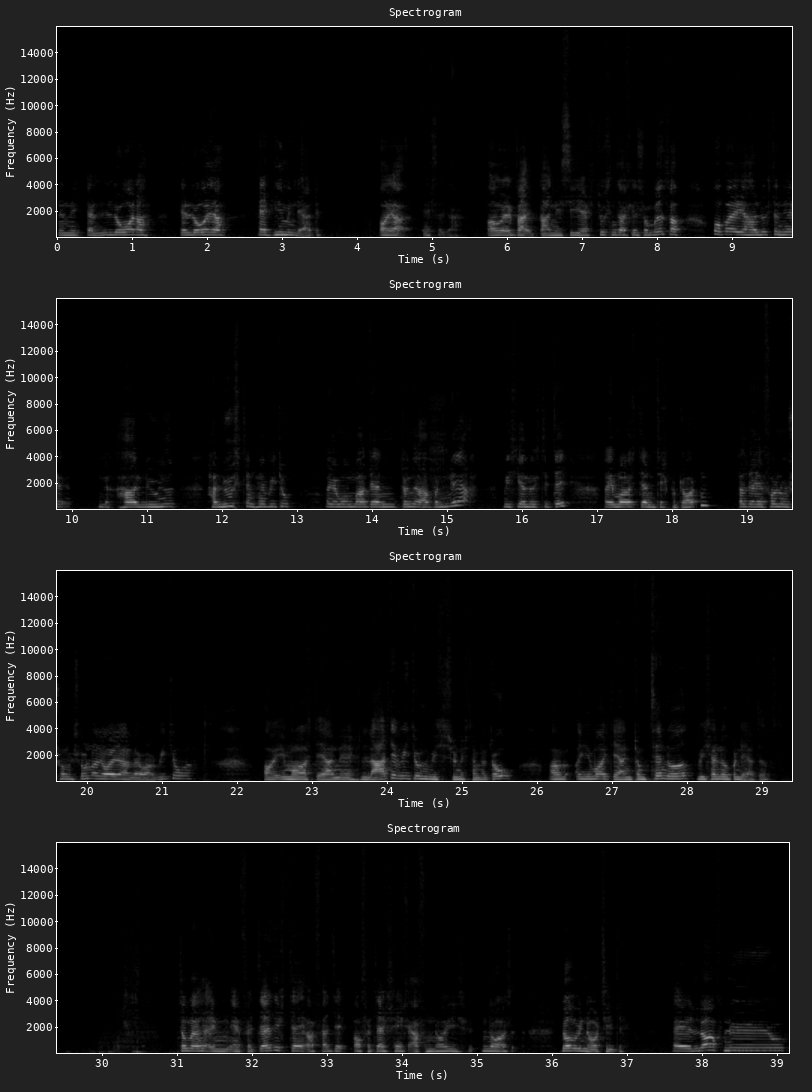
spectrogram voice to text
Nemlig, jeg lover dig, jeg lover jer af hele min hjerte. Og jeg, altså ja. Og øh, bare, bare lige sige, at tusind tak, jeg så med, så håber jeg, at har lyst den her, har lyttet, har lyst den her video. Og jeg må meget gerne donere og abonnere, hvis I har lyst til det. Og jeg må også gerne tække på dotten, der kan jeg få nogle informationer, når jeg laver videoer. Og I må også gerne lade videoen, hvis I synes, den er god. Og, og I må også gerne kommentere noget, hvis I har noget på nettet. Som er en, en fantastisk dag og, fanta- og fantastisk aften, når, I, når, når vi når til det. I love you!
